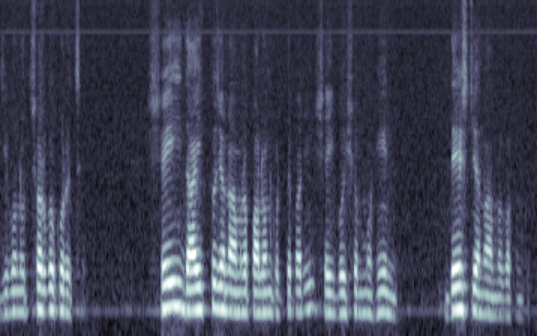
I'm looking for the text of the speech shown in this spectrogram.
জীবন উৎসর্গ করেছে, সেই দায়িত্ব যেন আমরা পালন করতে পারি, সেই বৈষম্যহীন দেশ যেন আমরা গঠন করতে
